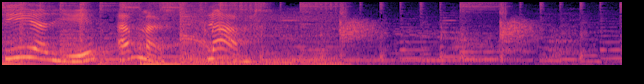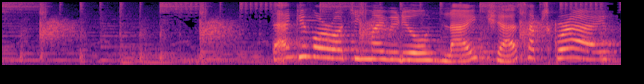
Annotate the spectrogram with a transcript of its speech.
C-L-A-M-S my video. Like, share, subscribe.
